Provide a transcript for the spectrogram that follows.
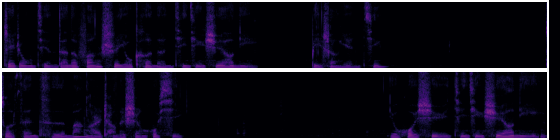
这种简单的方式有可能仅仅需要你。闭上眼睛做三次慢而长的深呼吸。又或许仅仅需要你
